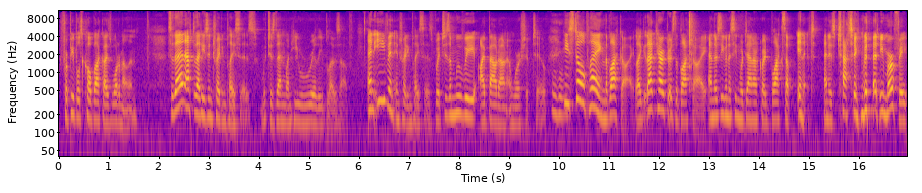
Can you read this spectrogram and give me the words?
for people to call black guys watermelon. So then after that, he's in Trading Places, which is then when he really blows up. And even in Trading Places, which is a movie I bow down and worship to, he's still playing the black guy. Like that character is the black guy, and there's even a scene where Dan Aykroyd blacks up in it and is chatting with Eddie Murphy,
